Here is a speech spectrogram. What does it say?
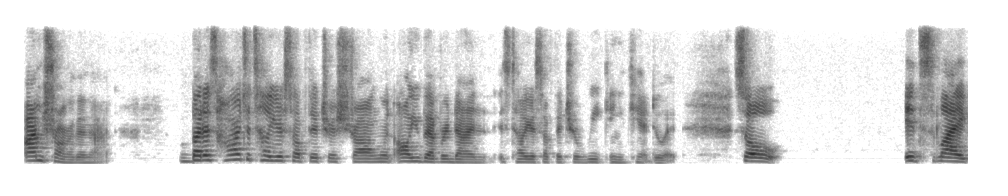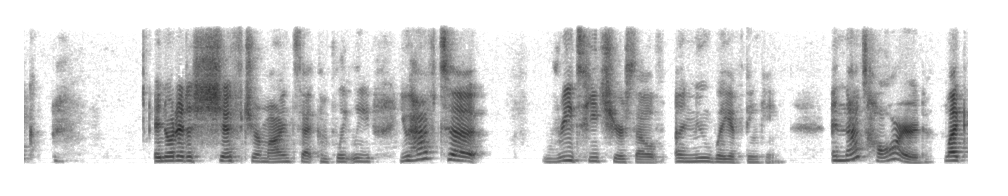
I'm stronger than that. But it's hard to tell yourself that you're strong when all you've ever done is tell yourself that you're weak and you can't do it. So it's like, in order to shift your mindset completely, you have to reteach yourself a new way of thinking. And that's hard. Like,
